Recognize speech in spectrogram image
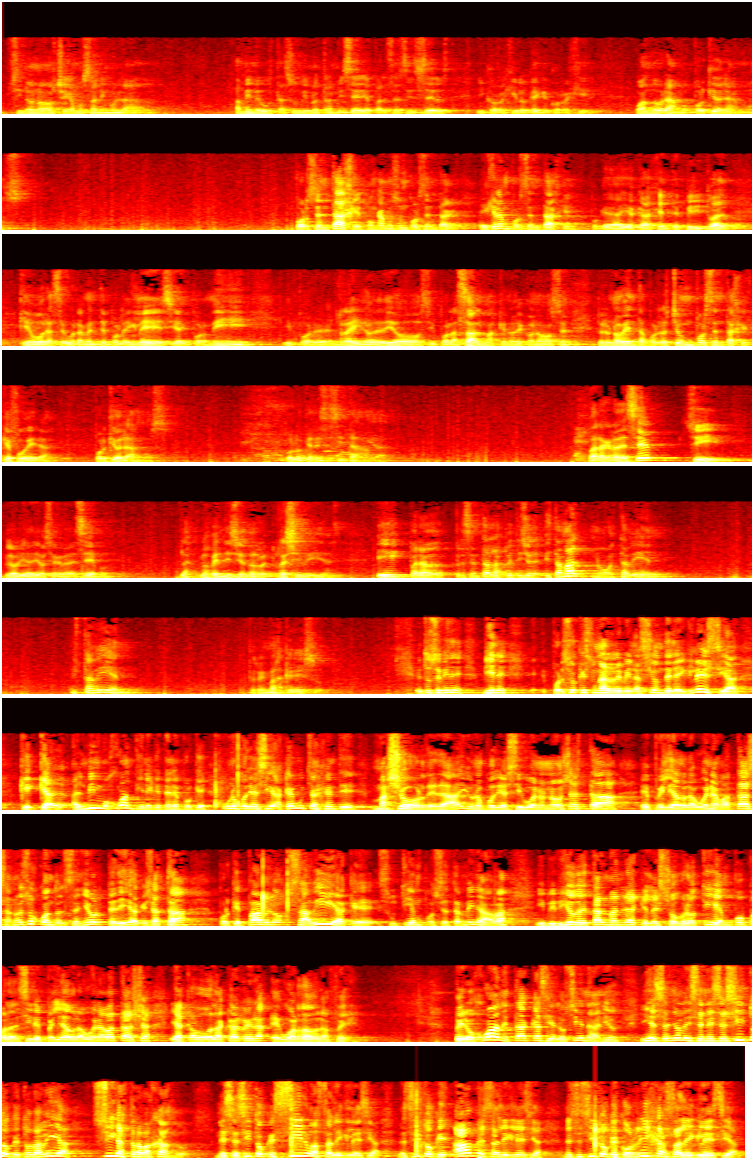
Si no, no llegamos a ningún lado. A mí me gusta asumir nuestras miserias para ser sinceros y corregir lo que hay que corregir. Cuando oramos, ¿por qué oramos? Porcentaje, pongamos un porcentaje. El gran porcentaje, porque hay acá gente espiritual que ora seguramente por la iglesia y por mí y por el reino de Dios y por las almas que no le conocen, pero 90 por un porcentaje que fuera. ¿Por qué oramos? Por lo que necesitamos. Para agradecer, sí, gloria a Dios agradecemos las bendiciones recibidas. Y para presentar las peticiones, ¿está mal? No, está bien. Está bien. Pero hay más que eso. Entonces viene, viene, por eso que es una revelación de la iglesia que, al mismo Juan tiene que tener, porque uno podría decir, acá hay mucha gente mayor de edad y uno podría decir, bueno, no, ya está, he peleado la buena batalla. No, eso es cuando el Señor te diga que ya está, porque Pablo sabía que su tiempo se terminaba y vivió de tal manera que le sobró tiempo para decir, he peleado la buena batalla, he acabado la carrera, he guardado la fe. Pero Juan está casi a los 100 años y el Señor le dice, necesito que todavía sigas trabajando, necesito que sirvas a la iglesia, necesito que ames a la iglesia, necesito que corrijas a la iglesia.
